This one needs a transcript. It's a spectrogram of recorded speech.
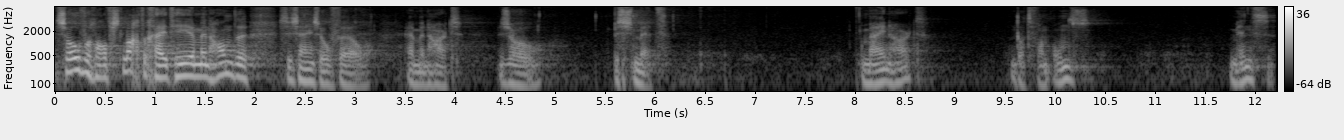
Zoveel halfslachtigheid, Heer, mijn handen, ze zijn zo vuil en mijn hart zo besmet. Mijn hart, dat van ons mensen.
